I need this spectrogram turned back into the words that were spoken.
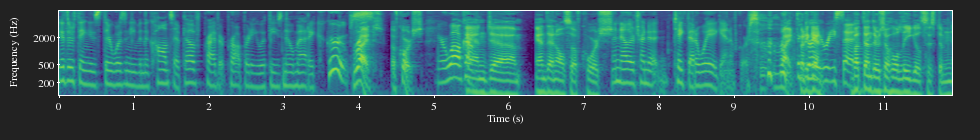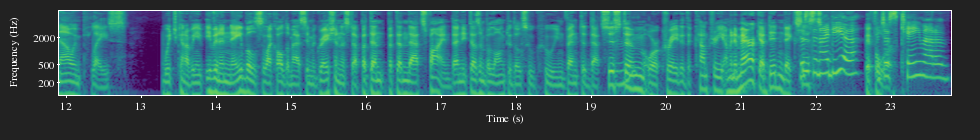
the other thing is there wasn't even the concept of private property with these nomadic groups. Right. Of course. You're welcome. And um, and then also, of course, and now they're trying to take that away again, of course. right the but Great again Reset. but then there's a whole legal system now in place which kind of even enables like all the mass immigration and stuff but then but then that's fine then it doesn't belong to those who, who invented that system or created the country i mean america didn't exist Mm-hmm. just an idea. before. It just came out of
